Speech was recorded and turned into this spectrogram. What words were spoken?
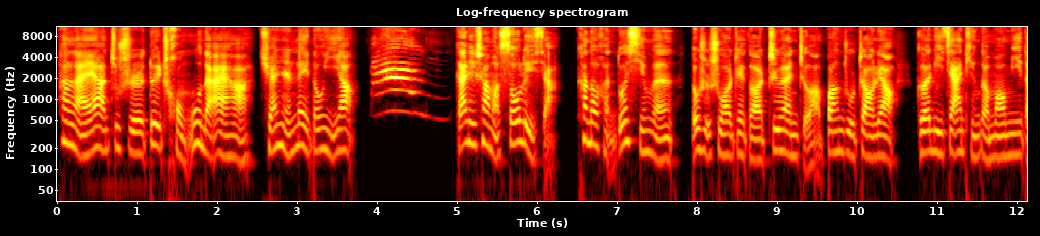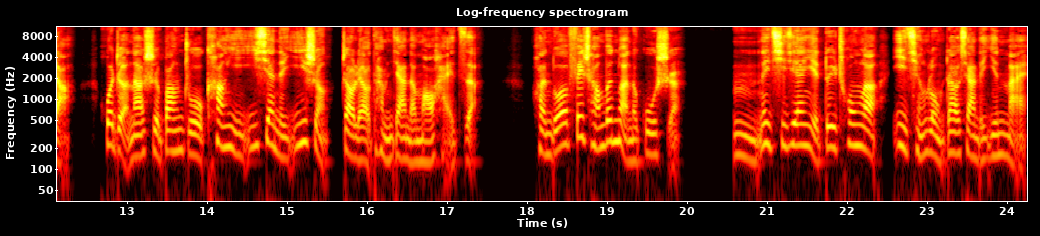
看来呀，就是对宠物的爱哈，全人类都一样。咖喱上网搜了一下，看到很多新闻都是说这个志愿者帮助照料隔离家庭的猫咪的，或者呢是帮助抗疫一线的医生照料他们家的毛孩子，很多非常温暖的故事。嗯，那期间也对冲了疫情笼罩下的阴霾。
